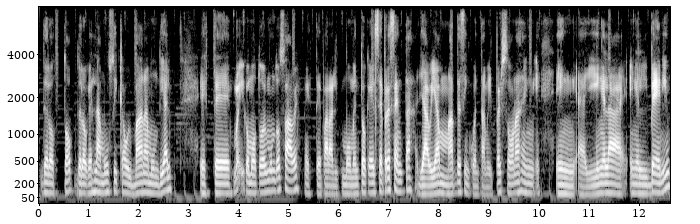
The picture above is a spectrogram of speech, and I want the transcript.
de los top de lo que es la música urbana mundial. Este, y como todo el mundo sabe, este, para el momento que él se presenta, ya había más de 50 mil personas en, en, allí en el, en el venue.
